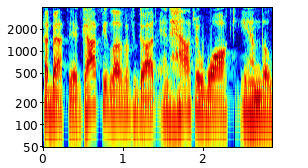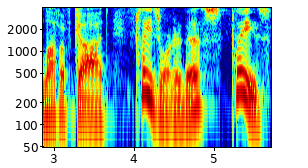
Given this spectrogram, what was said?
about the agape love of God and how to walk in the love of God. Please order this, please.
